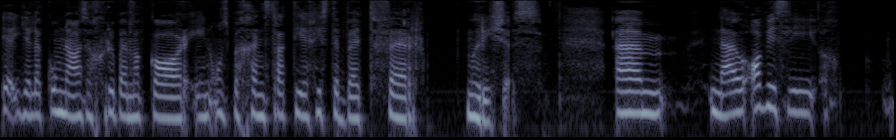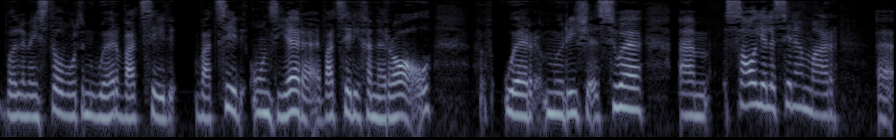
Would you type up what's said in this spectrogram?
julle kom nou as 'n groep bymekaar en ons begin strategies te bid vir Mauritius. Ehm um, nou obviously wil mense stil word en hoor wat sê wat sê ons Here, wat sê die generaal oor Mauritius. So, ehm um, sal julle sê nou maar 'n uh,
